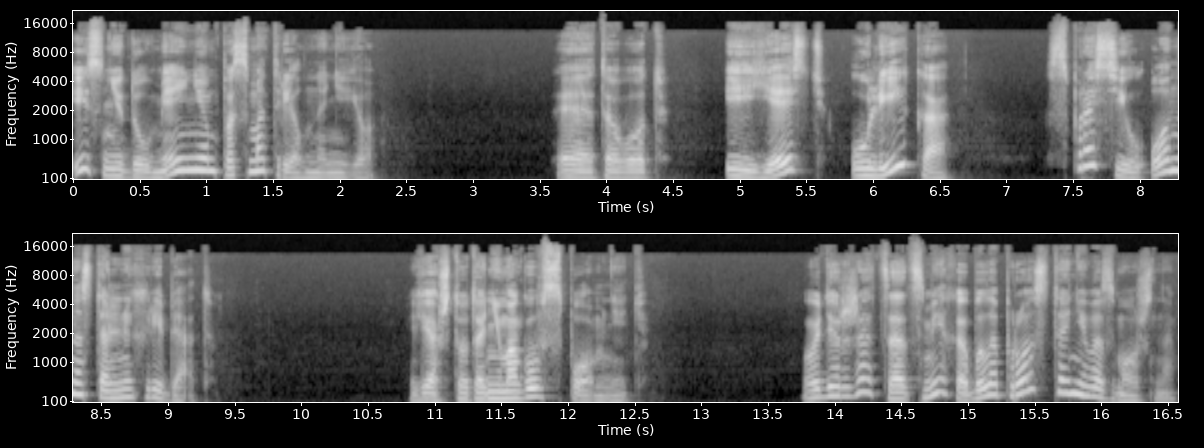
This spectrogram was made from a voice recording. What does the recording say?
и с недоумением посмотрел на нее. «Это вот и есть улика?» — спросил он остальных ребят. «Я что-то не могу вспомнить». Удержаться от смеха было просто невозможно.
